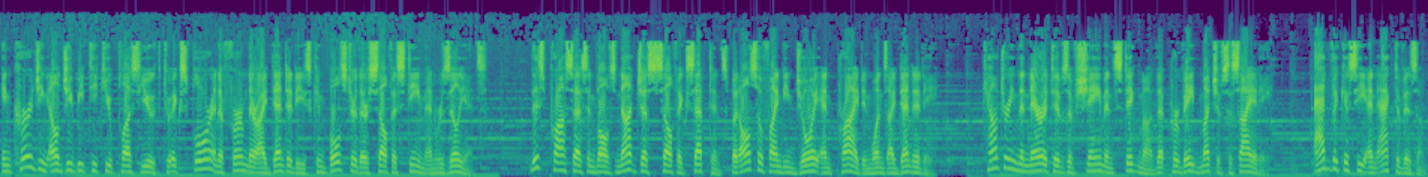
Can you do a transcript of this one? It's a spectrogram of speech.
Encouraging LGBTQ youth to explore and affirm their identities can bolster their self-esteem and resilience. This process involves not just self-acceptance but also finding joy and pride in one's identity. Countering the narratives of shame and stigma that pervade much of society. Advocacy and activism.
